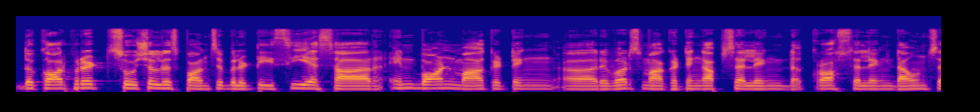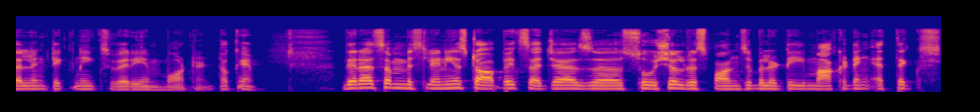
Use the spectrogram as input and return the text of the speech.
The corporate social responsibility, CSR, inbound marketing, uh, reverse marketing, upselling, cross-selling, downselling techniques, very important. Okay. There are some miscellaneous topics such as uh, social responsibility, marketing ethics,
